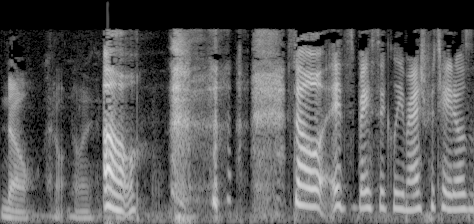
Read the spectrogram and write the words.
no, I don't know anything. Oh. So it's basically mashed potatoes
